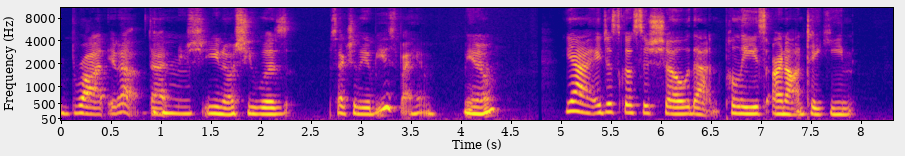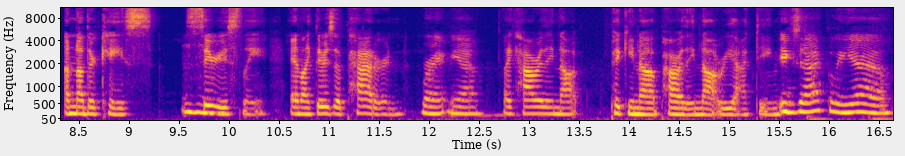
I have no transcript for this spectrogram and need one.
brought it up that, Mm-hmm. she, you know, she was sexually abused by him, you know? Yeah, it just goes to show that police are not taking another case seriously. And like there's a pattern. Right, yeah. Like how are they not picking up? How are they not reacting? Exactly, yeah.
